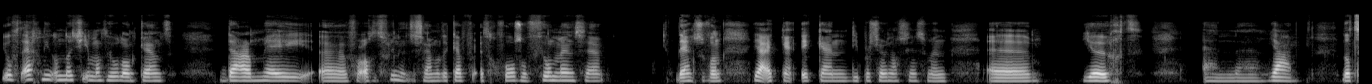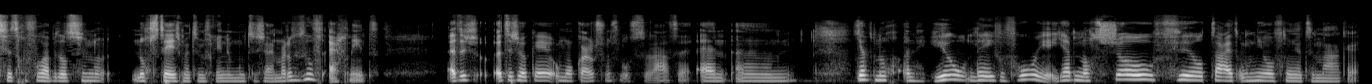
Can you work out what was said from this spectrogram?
je hoeft echt niet omdat je iemand heel lang kent. Daarmee uh, voor altijd vrienden te zijn. Want ik heb het gevoel zo veel mensen denken zo van, ja ik ken, ik ken die persoon al sinds mijn uh, jeugd. En uh, ja, dat ze het gevoel hebben dat ze nog steeds met hun vrienden moeten zijn. Maar dat hoeft echt niet. Het is, het is oké om elkaar soms los te laten. En um, je hebt nog een heel leven voor je. Je hebt nog zoveel tijd om nieuwe vrienden te maken.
